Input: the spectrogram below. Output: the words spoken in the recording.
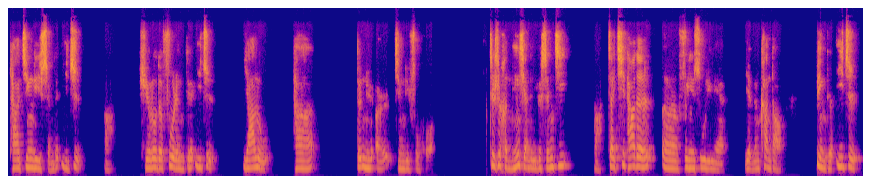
她经历神的医治啊，血漏的妇人得医治，雅鲁他的女儿经历复活，这是很明显的一个神迹。啊，在其他的呃福音书里面也能看到病的医治，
